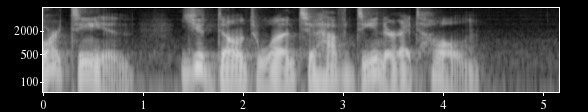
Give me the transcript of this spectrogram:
14. You don't want to have dinner at home.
